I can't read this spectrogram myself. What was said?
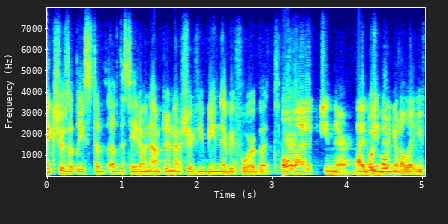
pictures at least of, of the stadium. And I'm, I'm, not sure if you've been there before, but oh, I've been there. I've oh, been oh, there, but I'll let you.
